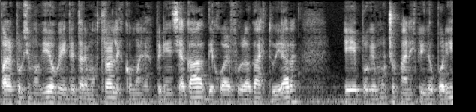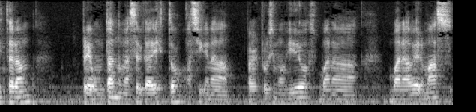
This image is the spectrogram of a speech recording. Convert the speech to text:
para los próximos videos voy a intentar mostrarles cómo es la experiencia acá, de jugar al fútbol acá, estudiar, eh, porque muchos me han escrito por Instagram preguntándome acerca de esto, así que nada, para los próximos videos van a, van a ver más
